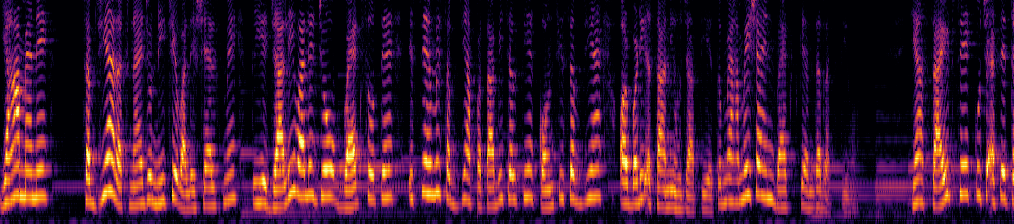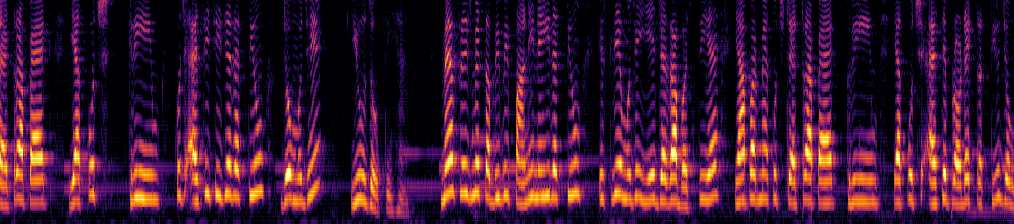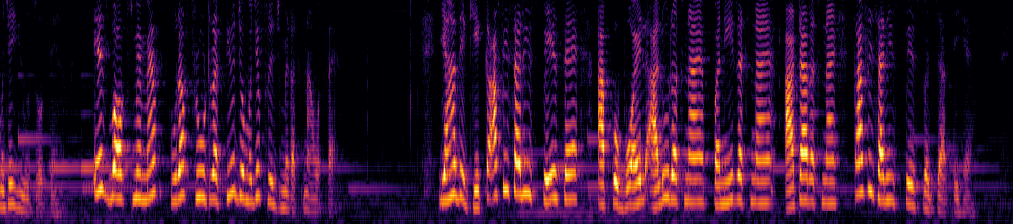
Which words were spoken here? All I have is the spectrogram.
यहाँ मैंने सब्ज़ियाँ रखना है जो नीचे वाले शेल्फ में तो ये जाली वाले जो बैग्स होते हैं, इससे हमें सब्ज़ियाँ पता भी चलती हैं कौन सी सब्ज़ियाँ हैं, और बड़ी आसानी हो जाती है। तो मैं हमेशा इन बैग्स के अंदर रखती हूँ। यहाँ साइड से कुछ ऐसे टेट्रा पैक या कुछ क्रीम, कुछ ऐसी चीज़ें रखती हूँ, जो मुझे यूज़ होती हैं। मैं फ्रिज में कभी भी पानी नहीं रखती हूँ, इसलिए मुझे ये जगह बचती है। यहाँ पर मैं कुछ टेट्रा पैक, क्रीम या कुछ ऐसे प्रोडक्ट रखती हूँ जो मुझे यूज़ होते हैं। इस बॉक्स में मैं पूरा फ्रूट रखती हूँ जो मुझे फ्रिज में रखना होता है। यहाँ देखिए, काफ़ी सारी स्पेस है। आपको बॉयल आलू रखना है, पनीर रखना है, आटा रखना है, काफ़ी सारी स्पेस बच जाती है।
